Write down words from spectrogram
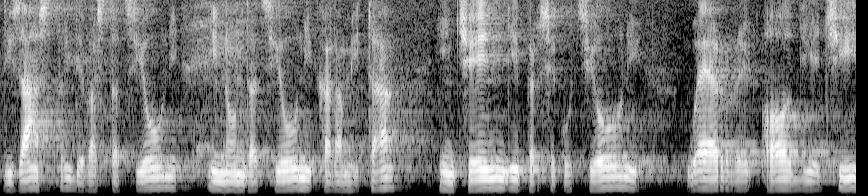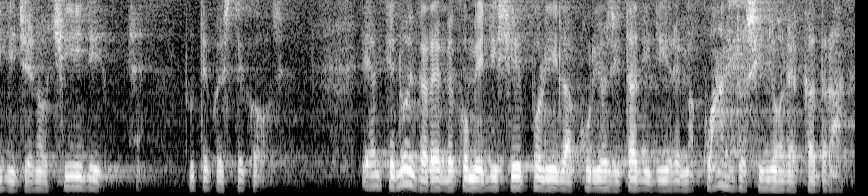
disastri, devastazioni, inondazioni, calamità, incendi, persecuzioni, guerre, odi, eccidi, genocidi, eh? tutte queste cose. E anche noi verrebbe come discepoli la curiosità di dire ma quando Signore accadrà?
